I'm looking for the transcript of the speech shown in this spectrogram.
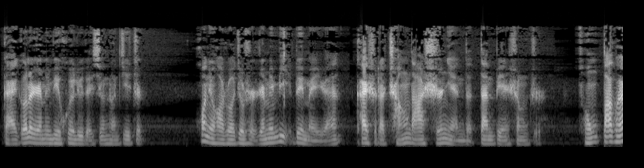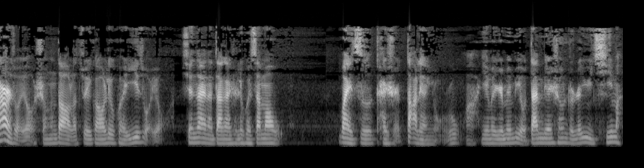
改革了人民币汇率的形成机制。换句话说，就是人民币对美元开始了长达十年的单边升值，从八块二左右升到了最高六块一左右，现在呢大概是六块三毛五。外资开始大量涌入啊，因为人民币有单边升值的预期嘛，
